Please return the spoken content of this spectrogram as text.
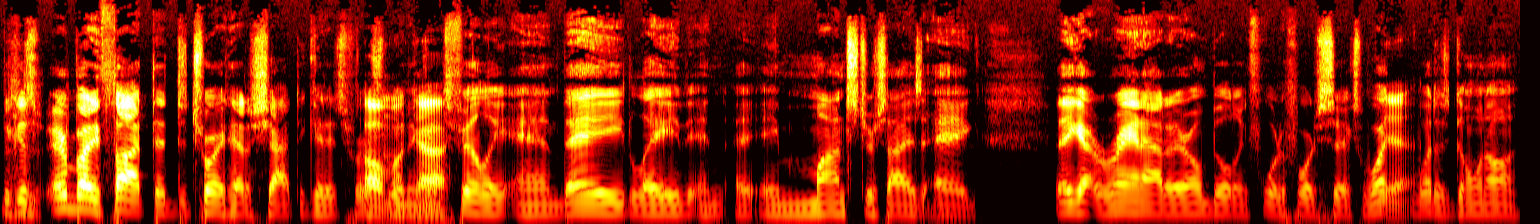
because everybody thought that Detroit had a shot to get its first Oh, win against. Philly, and they laid in a, a monster-sized egg. They got ran out of their own building, forty four to six. What Yeah. what is going on?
